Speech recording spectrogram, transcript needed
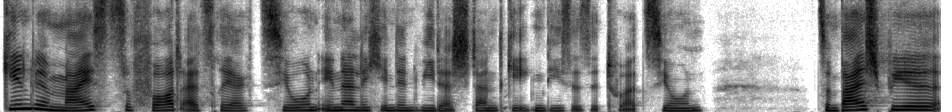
gehen wir meist sofort als Reaktion innerlich in den Widerstand gegen diese Situation. Zum Beispiel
